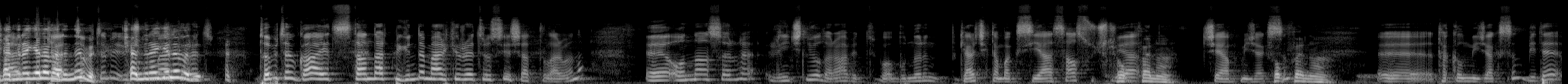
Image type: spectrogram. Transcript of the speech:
Kendine gelemedin değil mi? Tabii, tabii, Kendine Merkür gelemedin. ret- Tabii tabii gayet standart bir günde Merkür Retrosu yaşattılar bana. Ee, ondan sonra linçliyorlar abi. Bunların gerçekten bak siyasal suçluya Çok fena. şey yapmayacaksın. Çok fena. e, takılmayacaksın. Bir de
